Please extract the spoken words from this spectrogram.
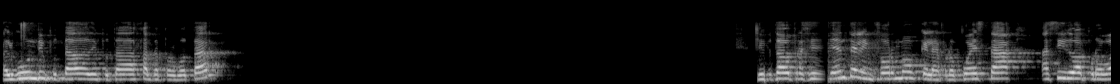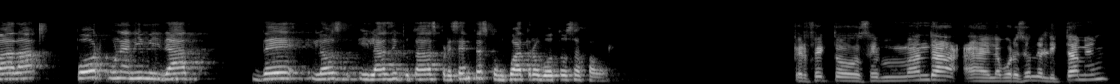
¿Algún diputado o diputada falta por votar? Diputado presidente, le informo que la propuesta ha sido aprobada por unanimidad de los y las diputadas presentes con cuatro votos a favor. Perfecto, se manda a elaboración del dictamen.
